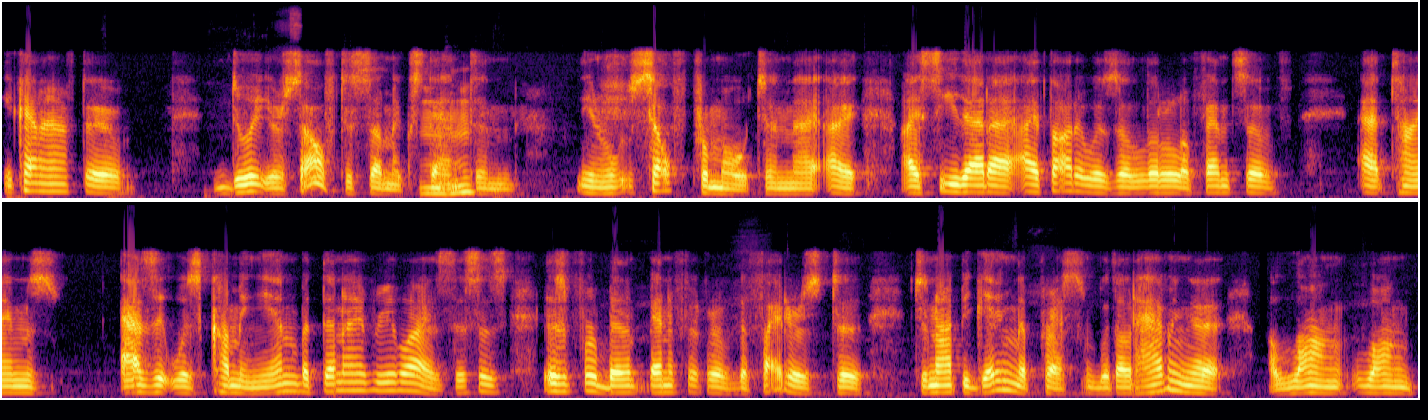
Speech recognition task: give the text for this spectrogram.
you kind of have to do it yourself to some extent, mm-hmm. and you know, self promote. And I, I, I see that. I, I thought it was a little offensive at times as it was coming in, but then I realized this is this is for benefit of the fighters to to not be getting the press without having a, a long long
